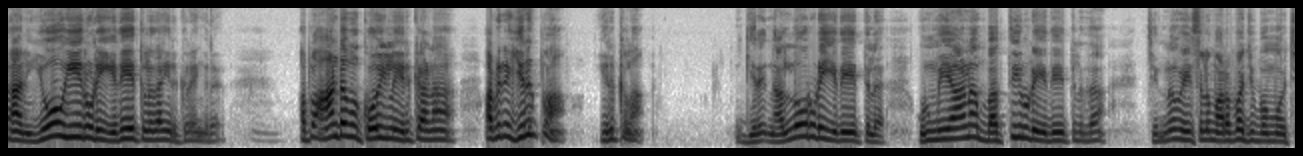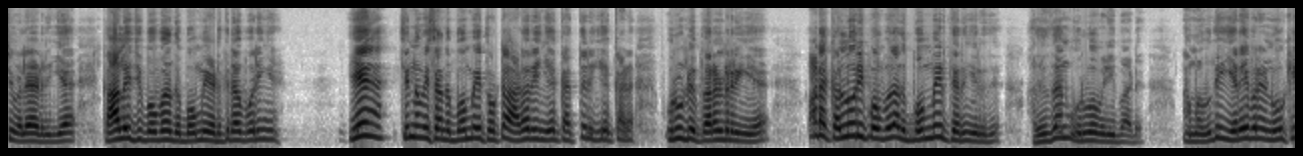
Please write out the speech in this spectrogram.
நான் யோகியருடைய இதயத்தில் தான் இருக்கிறேங்கிறார். அப்போ ஆண்டவன் கோயிலில் இருக்கானா? அப்படின்னு இருப்பான். இருக்கலாம். நல்லோருடைய இதயத்தில் உண்மையான பக்தியினுடைய இதயத்தில் தான் சின்ன வயசில் மரப்பாச்சி பொம்மை வச்சு விளையாடுறீங்க. காலேஜ் போகும்போது அந்த பொம்மையை எடுத்துகிட்டா போகிறீங்க ஏன்? சின்ன வயசு அந்த பொம்மையை தொட்டு அடறீங்க கத்துறீங்க க உருண்டு பிறல்றீங்க ஆனால் கல்லூரி போகும்போது அது பொம்மைன்னு தெரிஞ்சிருது. அதுதான் உருவ வழிபாடு. நம்ம வந்து இறைவனை நோக்கி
